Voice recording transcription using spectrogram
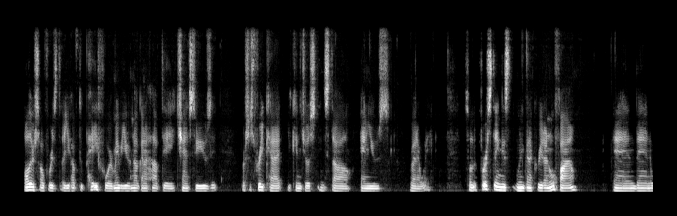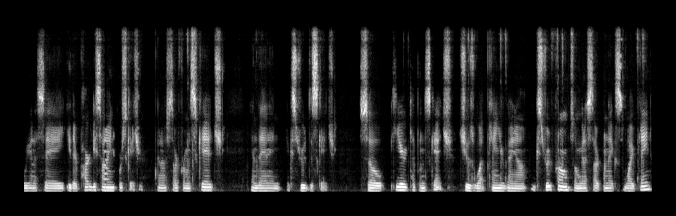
other softwares that you have to pay for, maybe you're not going to have the chance to use it. Versus FreeCAD, you can just install and use right away. So the first thing is we're going to create a new file and then we're going to say either part design or sketcher. I'm going to start from a sketch and then extrude the sketch. So here type on sketch, choose what plane you're going to extrude from. So I'm going to start on XY plane.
